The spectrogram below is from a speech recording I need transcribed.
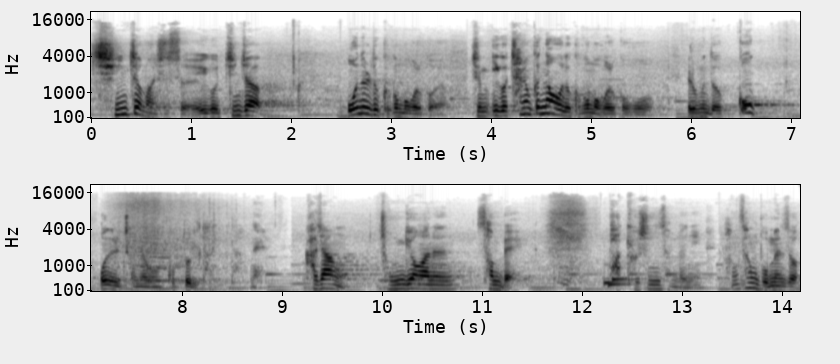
진짜 맛있어요. 이거 진짜 오늘도 그거 먹을 거예요. 지금 이거 촬영 끝나고도 그거 먹을 거고 여러분도 꼭 오늘 저녁은 곱돌이탕입니다. 네. 가장 존경하는 선배 박효신 선배님 항상 보면서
